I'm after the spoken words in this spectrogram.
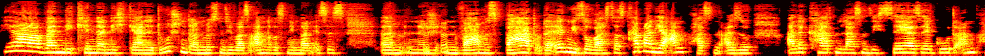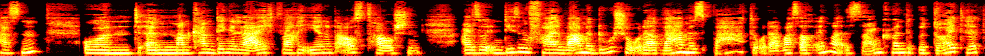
Ja, wenn die Kinder nicht gerne duschen, dann müssen sie was anderes nehmen. Dann ist es ähm, eine, ein warmes Bad oder irgendwie sowas. Das kann man ja anpassen. Also alle Karten lassen sich sehr, sehr gut anpassen und ähm, man kann Dinge leicht variieren und austauschen. Also in diesem Fall warme Dusche oder warmes Bad oder was auch immer es sein könnte, bedeutet,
